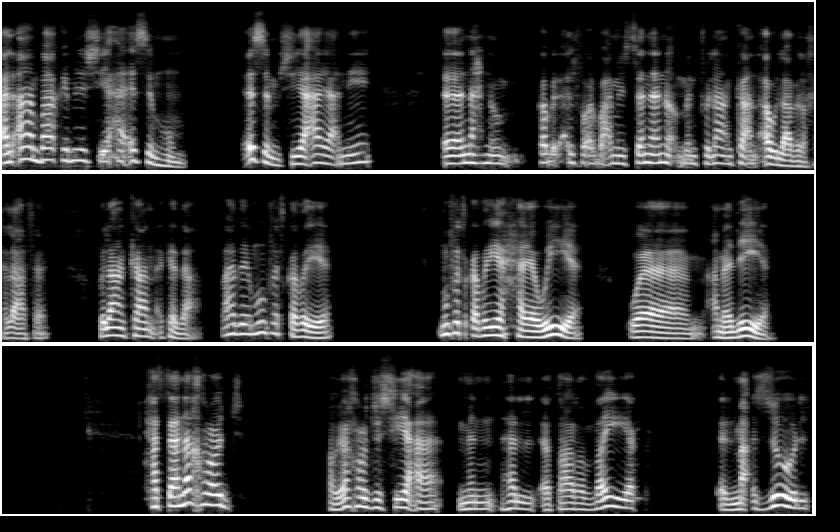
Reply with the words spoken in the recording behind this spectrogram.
الآن باقي من الشيعة اسمهم. اسم شيعة يعني آه، نحن قبل 1400 سنة نؤمن فلان كان أولى بالخلافة فلان كان كذا. هذا مو فت قضية. مو قضية حيوية وعملية. حتى نخرج أو يخرج الشيعة من هالإطار الضيق المعزول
